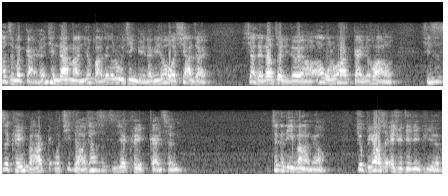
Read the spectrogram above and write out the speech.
那怎么改？很简单嘛，你就把这个路径给他。比如说我下载下载到这里，对不对哈？啊，我如果要改的话哦，其实是可以把它改。我记得好像是直接可以改成这个地方，有没有？就不要是 HTTP 了，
